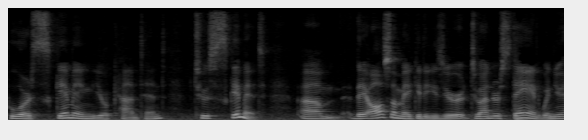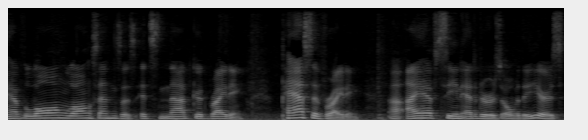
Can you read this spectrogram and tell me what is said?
who are skimming your content to skim it. Um, they also make it easier to understand when you have long, long sentences, it's not good writing. Passive writing. Uh, I have seen editors over the years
